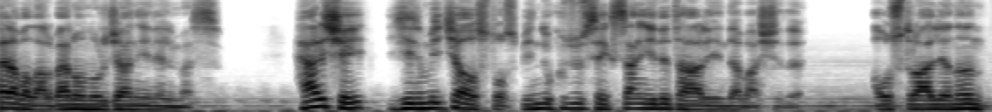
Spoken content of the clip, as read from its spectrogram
Merhabalar ben Onurcan Yenilmez. Her şey 22 Ağustos 1987 tarihinde başladı. Avustralya'nın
